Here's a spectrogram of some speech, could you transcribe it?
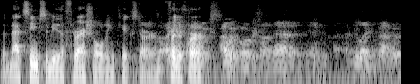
that seems to be the threshold in Kickstarter So for the guess I would- perks. I would focus on that, and, and I feel like that would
